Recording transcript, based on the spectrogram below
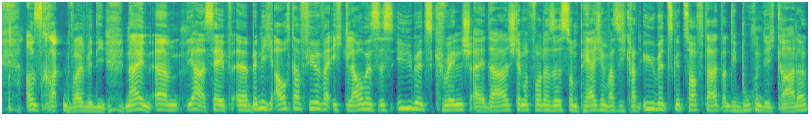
Ausrotten wollen wir die. Nein, ähm, ja, safe. Äh, bin ich auch dafür, weil ich glaube, es ist übelst cringe, Alter. Stell dir mal vor, das ist so ein Pärchen, was sich gerade übelst gezofft hat und die buchen dich gerade.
